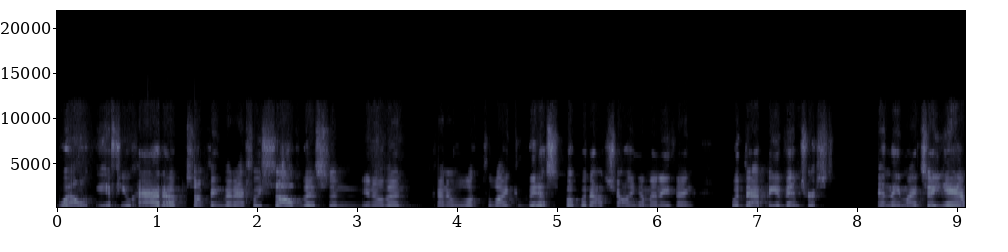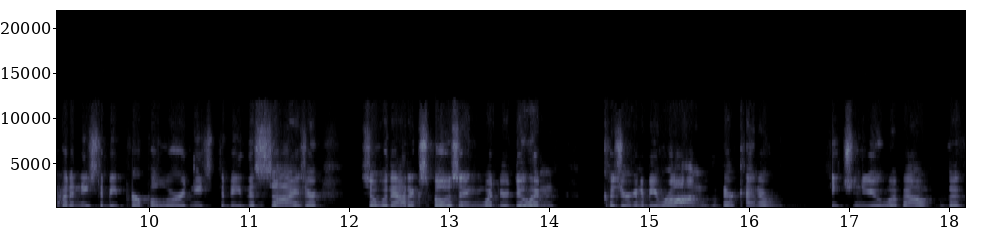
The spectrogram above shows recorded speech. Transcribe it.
well, if you had a, something that actually solved this and, you know, that kind of looked like this, but without showing them anything, would that be of interest? And they might say, yeah, but it needs to be purple or it needs to be this size. Or so without exposing what you're doing, because you're going to be wrong, they're kind of teaching you about the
